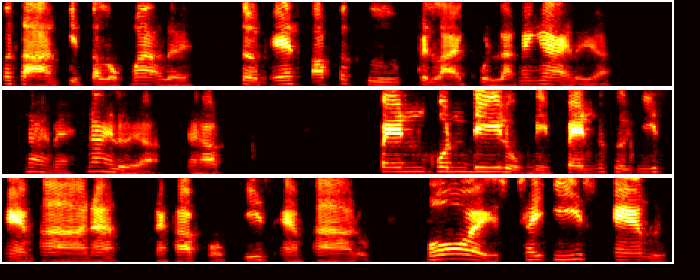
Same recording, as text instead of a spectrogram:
ภาษาอังกฤษตลกมากเลย เติม s ปั๊บก็คือเป็นหลายคนแล้วง่าย ๆ เลยอะง่ายไหมง่ายเลยอะนะครับ เป็นคนดีลูกนี่เป็นก็คือ is am are นะนะครับผม is am are ลูก boys ใช้ is am หรือ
